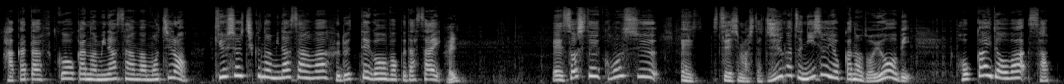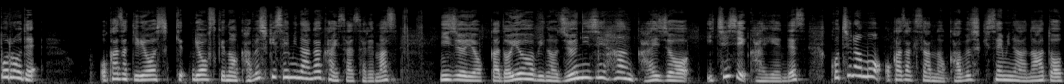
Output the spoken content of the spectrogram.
博多、福岡の皆さんはもちろん、九州地区の皆さんはふるってご応募ください。はい。えー、そして今週、えー、失礼しました。10月24日の土曜日、北海道は札幌で、岡崎良介の株式セミナーが開催されます。24日土曜日の12時半会場、1時開演です。こちらも岡崎さんの株式セミナーの後、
